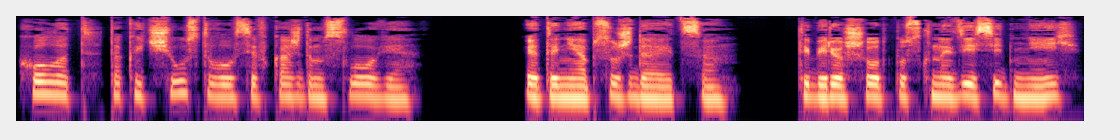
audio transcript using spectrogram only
Холод так и чувствовался в каждом слове. «Это не обсуждается. Ты берешь отпуск на 10 дней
